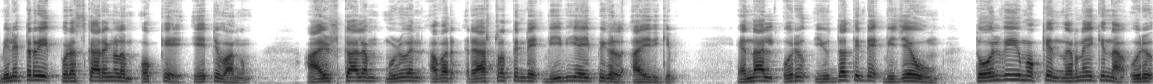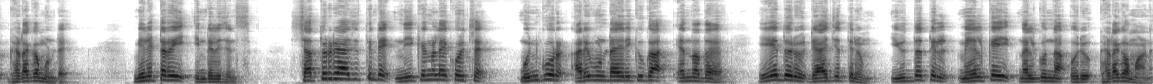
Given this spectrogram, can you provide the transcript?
മിലിറ്ററി പുരസ്കാരങ്ങളും ഒക്കെ ഏറ്റുവാങ്ങും. ആയുഷ്കാലം മുഴുവൻ അവർ രാഷ്ട്രത്തിന്റെ വി വി ഐ പികൾ ആയിരിക്കും. എന്നാൽ ഒരു യുദ്ധത്തിന്റെ വിജയവും തോൽവിയുമൊക്കെ നിർണയിക്കുന്ന ഒരു ഘടകമുണ്ട്. മിലിട്ടറി ഇന്റലിജൻസ് ശത്രുരാജ്യത്തിന്റെ നീക്കങ്ങളെക്കുറിച്ച് മുൻകൂർ അറിവുണ്ടായിരിക്കുക എന്നത് ഏതൊരു രാജ്യത്തിനും യുദ്ധത്തിൽ മേൽക്കൈ നൽകുന്ന ഒരു ഘടകമാണ്.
